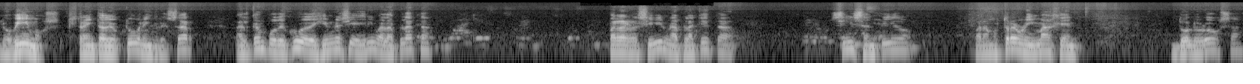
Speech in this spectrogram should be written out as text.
lo vimos el 30 de octubre ingresar al campo de juego de Gimnasia y Esgrima La Plata para recibir una plaqueta sin sentido, para mostrar una imagen dolorosa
